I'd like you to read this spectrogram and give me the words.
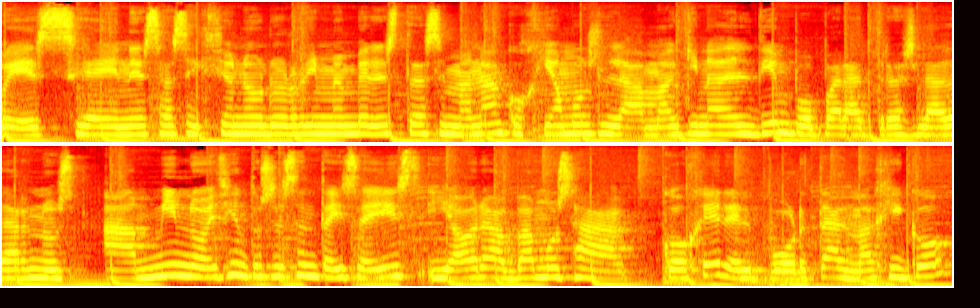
Pues en esa sección Euro Remember esta semana cogíamos la máquina del tiempo para trasladarnos a 1966 y ahora vamos a coger el portal mágico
